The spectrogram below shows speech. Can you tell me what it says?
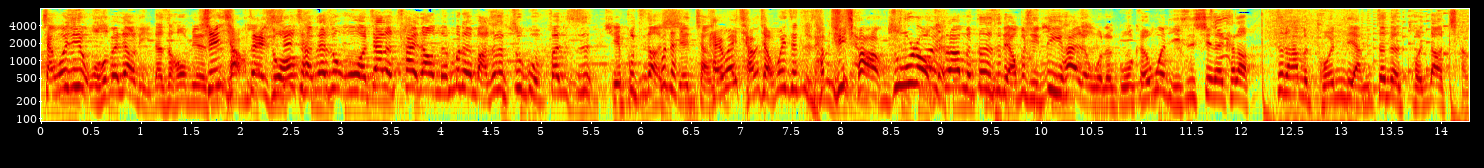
抢回去，我会不会料理？但是后面先抢再说，先抢再说，我家的菜刀能不能把这个。猪骨分尸也不知道先抢，台湾抢抢卫生纸，他们去抢猪肉，所以他们真的是了不起，厉害了我的国。可是问题是现在看到，真的他们囤粮真的囤到抢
